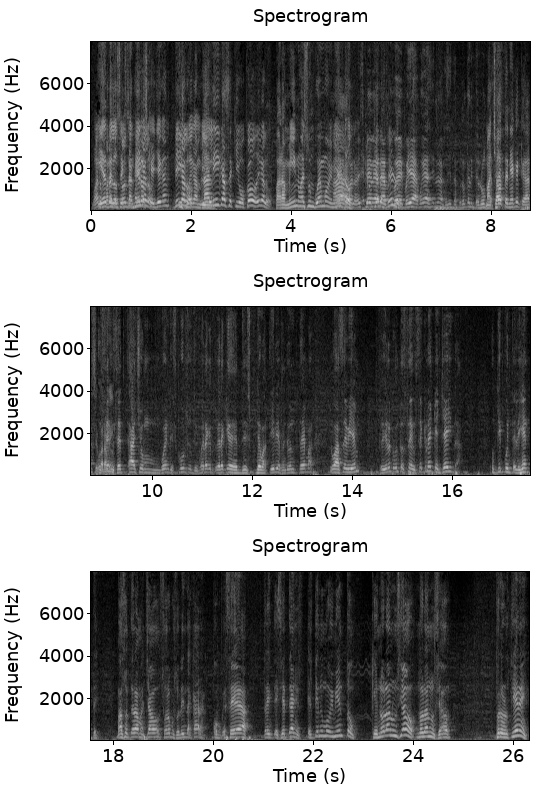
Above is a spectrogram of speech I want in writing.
Bueno, y es de los extranjeros dígalo, que llegan dígalo, y juegan bien. La liga se equivocó, dígalo. Para mí no es un buen movimiento. Ah, bueno, es que no quiere vea, decirlo. voy, voy a, voy a decirle una cosita, perdón que le interrumpa. Machado Usted- tenía que quedarse para usted, mí. usted ha hecho un buen discurso. Si fuera que tuviera que de- de- debatir y defender un tema, lo hace bien. Pero yo le pregunto a usted: ¿usted cree que Lleida, un tipo inteligente, va a soltar a Machado solo por su linda cara? Porque sea 37 años. Él tiene un movimiento que no lo ha anunciado, no lo ha anunciado, pero lo tiene.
